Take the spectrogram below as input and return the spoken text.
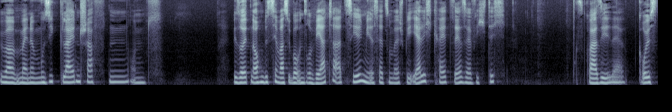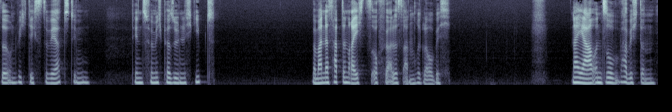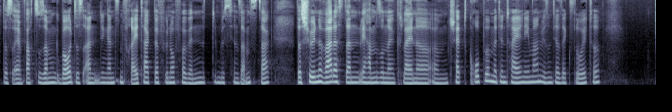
über meine Musikleidenschaften und wir sollten auch ein bisschen was über unsere Werte erzählen. Mir ist ja zum Beispiel Ehrlichkeit sehr, sehr wichtig. Das ist quasi der größte und wichtigste Wert, den, den es für mich persönlich gibt. Wenn man das hat, dann reicht es auch für alles andere, glaube ich. Naja, und so habe ich dann das einfach zusammengebaut, das an den ganzen Freitag dafür noch verwendet, ein bisschen Samstag. Das Schöne war, dass dann, wir haben so eine kleine ähm, Chatgruppe mit den Teilnehmern, wir sind ja sechs Leute.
